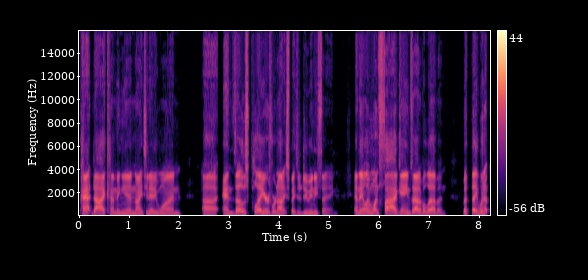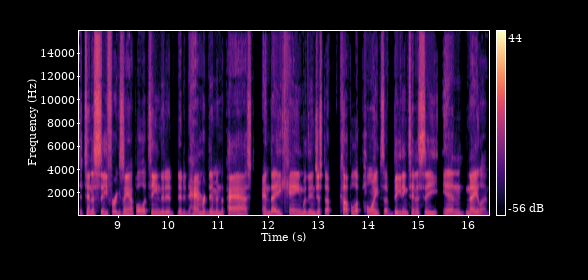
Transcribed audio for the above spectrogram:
Pat Dye coming in 1981 uh, and those players were not expected to do anything. And they only won five games out of 11. But they went up to Tennessee, for example, a team that had, that had hammered them in the past, and they came within just a couple of points of beating Tennessee in Neyland.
